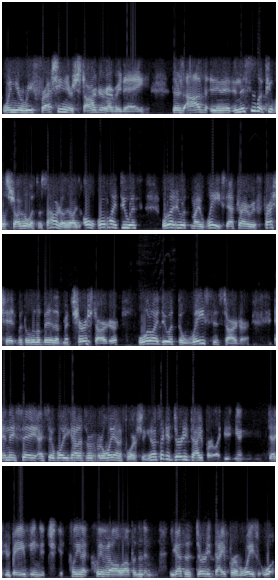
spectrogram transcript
when you're refreshing your starter every day, there's and this is what people struggle with with sourdough. They're like, oh, what do I do with what do I do with my waste after I refresh it with a little bit of the mature starter? What do I do with the wasted starter? And they say, I said, well, you got to throw it away. Unfortunately, you know, it's like a dirty diaper. Like you, you get your baby and you, you clean it, clean it all up, and then you got this dirty diaper of waste. Well,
